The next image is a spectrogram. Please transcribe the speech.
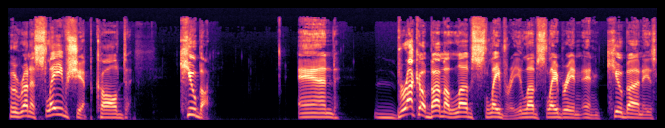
who run a slave ship called Cuba. And Barack Obama loves slavery. He loves slavery in, in Cuba, and he's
